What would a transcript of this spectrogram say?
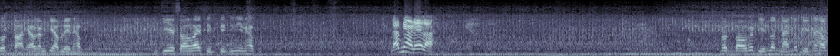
รถต่อแถวกันเพียบเลยนะครับจีสองร้อยสิบติดที่นี่นะครับ รับแนวได้หรอรถเบาก็ติด รถหนักก็ติดนะครับ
